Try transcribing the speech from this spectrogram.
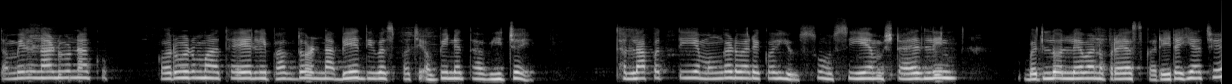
તમિલનાડુના કરૂરમાં થયેલી ભાગદોડના બે દિવસ પછી અભિનેતા વિજય થલાપત્તીએ મંગળવારે કહ્યું, શું સીએમ સ્ટાલિન બદલો લેવાનો પ્રયાસ કરી રહ્યા છે?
